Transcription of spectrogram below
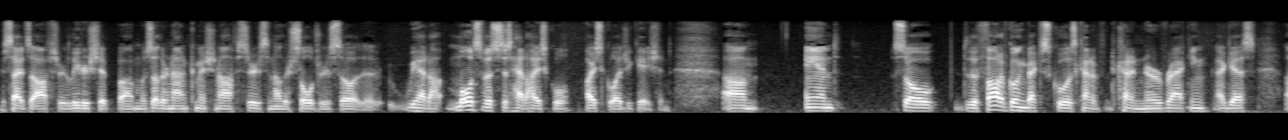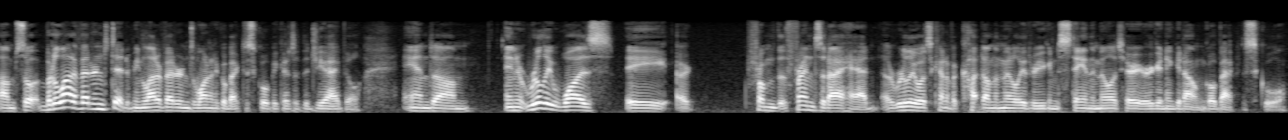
besides officer leadership um, was other non-commissioned officers and other soldiers. So uh, we had a, most of us just had a high school high school education, um, and so the thought of going back to school is kind of kind of nerve wracking, I guess. Um, so, but a lot of veterans did. I mean, a lot of veterans wanted to go back to school because of the GI Bill, and um, and it really was a, a, from the friends that I had, it really was kind of a cut down the middle. Either you're going to stay in the military or you're going to get out and go back to school.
